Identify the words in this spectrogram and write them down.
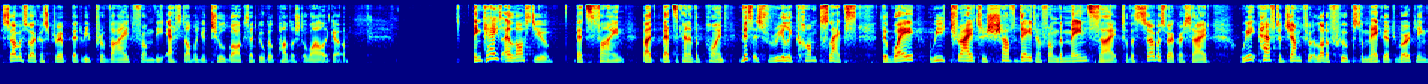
service worker script that we provide from the SW toolbox that Google published a while ago. In case I lost you, that's fine, but that's kind of the point. This is really complex. The way we try to shove data from the main side to the service worker side, we have to jump through a lot of hoops to make that working.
